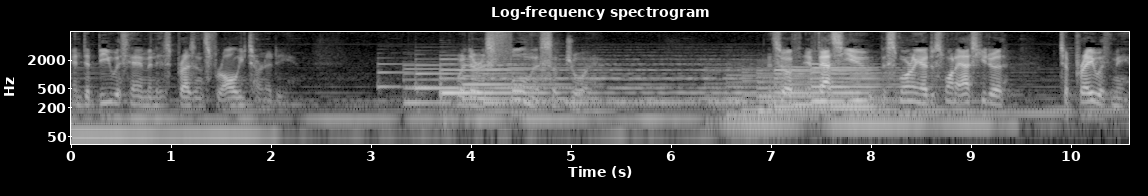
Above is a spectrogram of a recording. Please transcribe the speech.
and to be with Him in His presence for all eternity, where there is fullness of joy. And so, if, if that's you this morning, I just want to ask you to, to pray with me.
